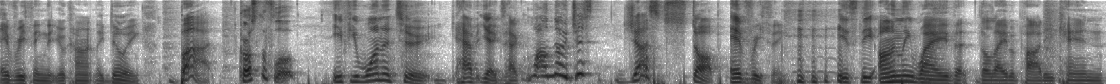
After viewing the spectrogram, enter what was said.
everything that you're currently doing. But Cross the floor. if you wanted to have yeah exactly well no just just stop everything it's the only way that the labor party can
